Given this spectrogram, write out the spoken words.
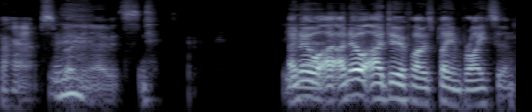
perhaps. But you know, it's. I know. What I, I know what I'd do if I was playing Brighton.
